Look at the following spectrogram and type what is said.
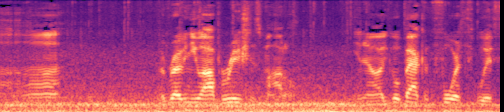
uh, revenue operations model. You know, I go back and forth with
